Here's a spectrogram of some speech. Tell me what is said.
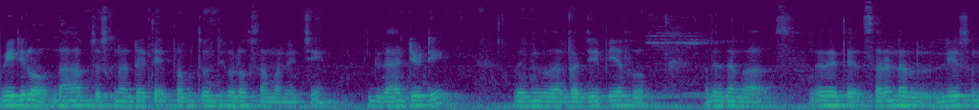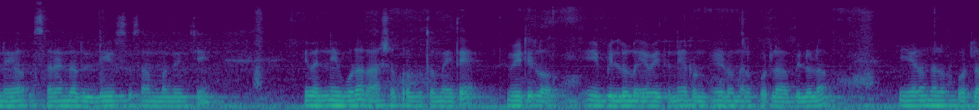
వీటిలో దాదాపు చూసుకున్నట్టయితే ప్రభుత్వ ఉద్యోగులకు సంబంధించి గ్రాడ్యుటీ అదేవిధంగా జీపీఎఫ్ అదేవిధంగా ఏదైతే సరెండర్ లీవ్స్ ఉన్నాయో సరెండర్ లీవ్స్ సంబంధించి ఇవన్నీ కూడా రాష్ట్ర ప్రభుత్వం అయితే వీటిలో ఈ బిల్లులు ఏవైతే ఉన్నాయో రెండు ఏడు వందల కోట్ల బిల్లులో ఏడు వందల కోట్ల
